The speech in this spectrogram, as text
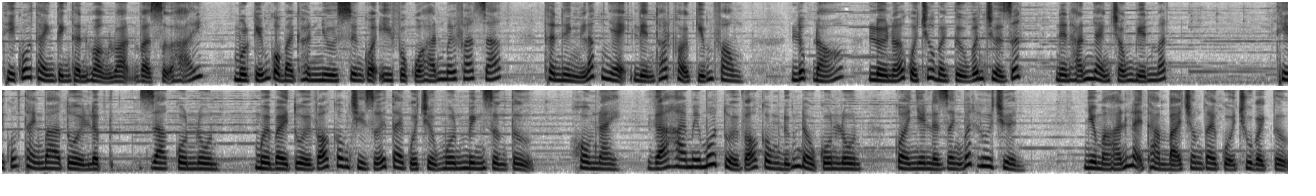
Thì Quốc Thành tinh thần hoảng loạn và sợ hãi, một kiếm của Bạch Hân như xuyên qua y phục của hắn mới phát giác, thân hình lắc nhẹ liền thoát khỏi kiếm phòng. Lúc đó lời nói của chu bạch tử vẫn chưa dứt nên hắn nhanh chóng biến mất. Thi quốc thành ba tuổi lập ra côn lôn bảy tuổi võ công chỉ dưới tay của trưởng môn minh dương tử. Hôm nay gã hai mươi một tuổi võ công đứng đầu côn lôn quả nhiên là danh bất hư truyền. Nhưng mà hắn lại thảm bại trong tay của chu bạch tử.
